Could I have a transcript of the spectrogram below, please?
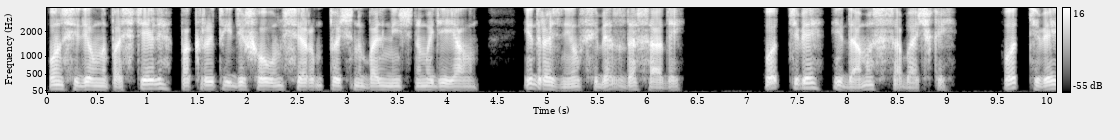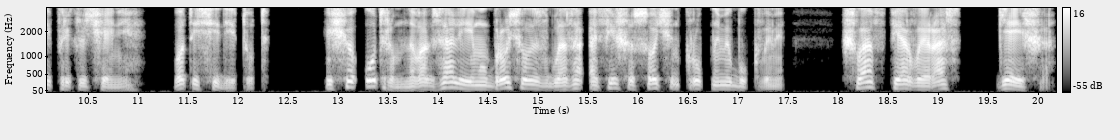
Он сидел на постели, покрытый дешевым серым, точно больничным одеялом, и дразнил себя с досадой. Вот тебе и дама с собачкой. Вот тебе и приключение. Вот и сиди тут. Еще утром на вокзале ему бросилась в глаза афиша с очень крупными буквами. Шла в первый раз гейша.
